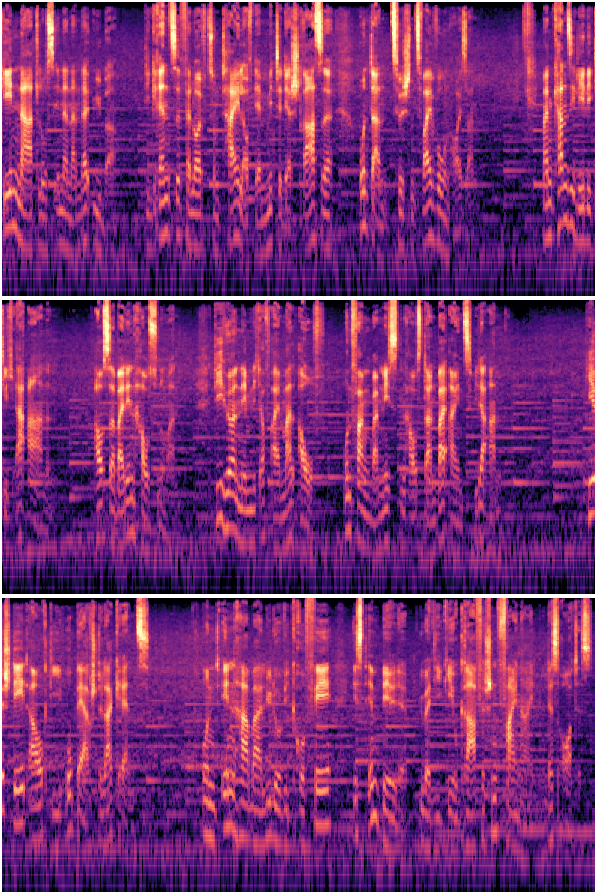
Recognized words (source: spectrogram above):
gehen nahtlos ineinander über. Die Grenze verläuft zum Teil auf der Mitte der Straße und dann zwischen zwei Wohnhäusern. Man kann sie lediglich erahnen, außer bei den Hausnummern. Die hören nämlich auf einmal auf und fangen beim nächsten Haus dann bei 1 wieder an. Hier steht auch die Auberge de la Grenze, und Inhaber Ludovic Roffet ist im Bilde über die geografischen Feinheiten des Ortes.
